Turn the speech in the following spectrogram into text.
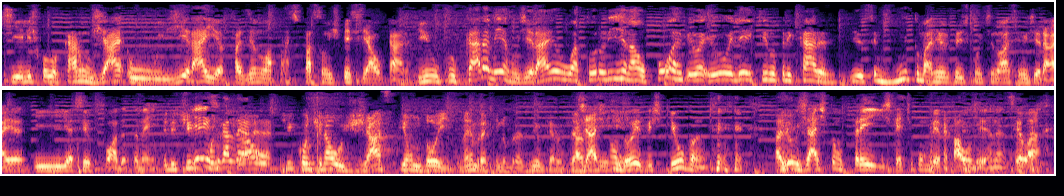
que eles colocaram já, o Jiraiya fazendo uma participação especial, cara. E o, o cara mesmo, o Jiraiya é o ator original. Porra, eu, eu olhei aquilo falei, cara, ia ser muito maneiro se eles continuassem o Jiraiya e ia ser foda também. Ele tinha E que, é isso, continuar galera. o, tinha que continuar o Jaspion 2, lembra aqui no Brasil, que era o Jaspion? Jaspion 2, o Spilvan, fazer o Jaspion 3, que é tipo um Metalder, né? Sei lá.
